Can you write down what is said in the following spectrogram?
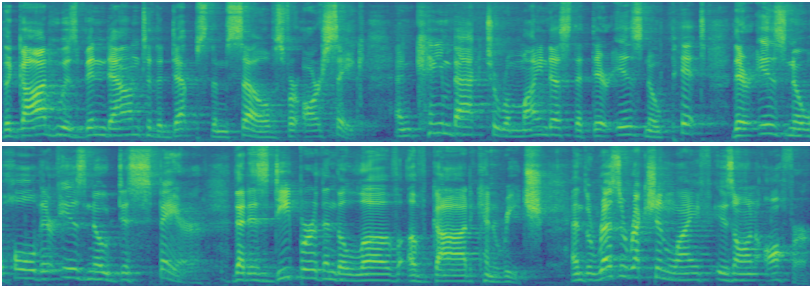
the God who has been down to the depths themselves for our sake, and came back to remind us that there is no pit, there is no hole, there is no despair that is deeper than the love of God can reach. And the resurrection life is on offer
